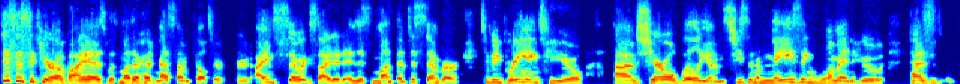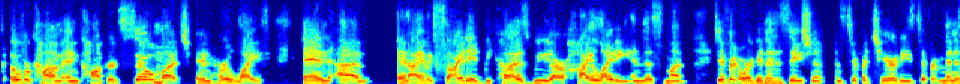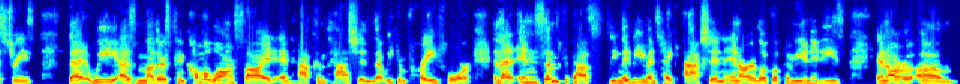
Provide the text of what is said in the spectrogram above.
This is Sakira Baez with Motherhood Mess Unfiltered. I am so excited in this month of December to be bringing to you um, Cheryl Williams. She's an amazing woman who has overcome and conquered so much in her life. And um, and I am excited because we are highlighting in this month different organizations, different charities, different ministries that we as mothers can come alongside and have compassion that we can pray for. And that in some capacity maybe even take action in our local communities and our um,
